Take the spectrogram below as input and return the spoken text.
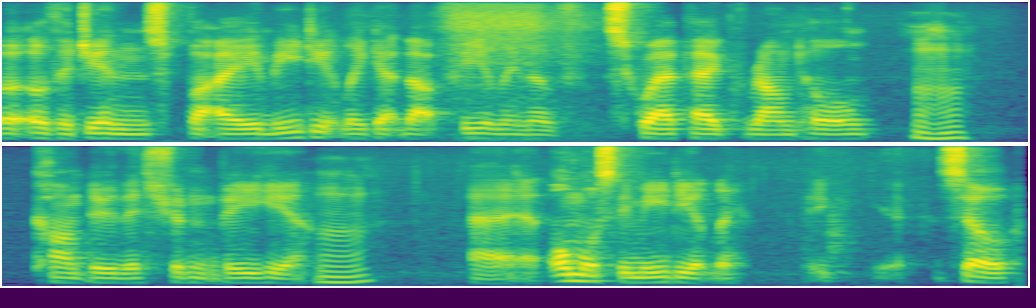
at other gyms, but I immediately get that feeling of square peg, round hole. Mm-hmm can't do this, shouldn't be here, mm-hmm. uh, almost immediately. So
